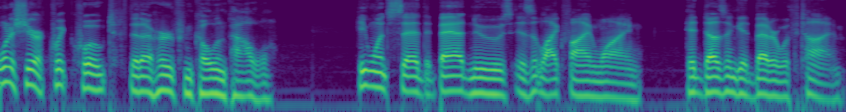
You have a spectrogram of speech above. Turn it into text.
want to share a quick quote that I heard from Colin Powell. He once said that bad news isn't like fine wine, it doesn't get better with time.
